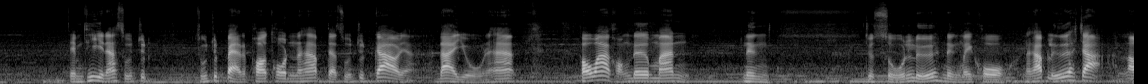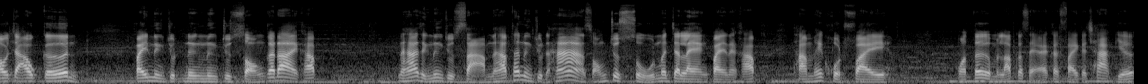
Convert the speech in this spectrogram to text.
0.9 เต็มที่นะ 0. 0.8 พอทนนะครับ แต่ 0.9 เนี่ยได้อยู่นะฮะ เพราะว่าของเดิมมัน 1.0 หรือ 1 ไมโครนะครับ หรือจะเราจะเอาเกินไป 1.1 1.2 ก็ได้ครับนะฮะถึง 1.3 นะครับ ถ้า 1.5 2.0 มันจะแรงไปนะครับทำให้ขดไฟมอเตอร์มันรับกระแสกระไฟกระชากเยอะ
